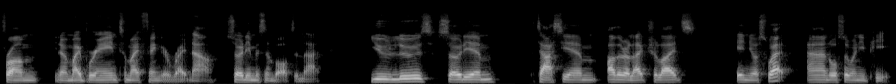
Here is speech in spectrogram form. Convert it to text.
from you know my brain to my finger right now. Sodium is involved in that. You lose sodium, potassium, other electrolytes in your sweat and also when you pee.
